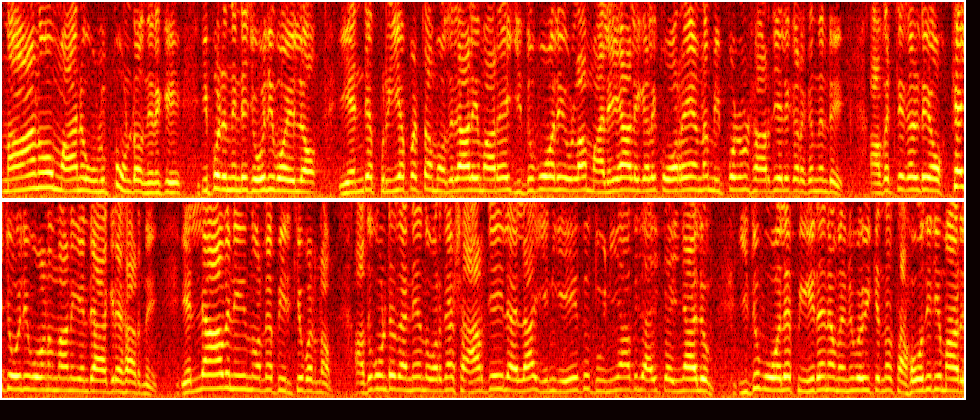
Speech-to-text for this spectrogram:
നാണോ മാനോ ഉളുപ്പുണ്ടോ നിനക്ക്? ഇപ്പോഴും നിന്റെ ജോലി പോയല്ലോ? എന്റെ പ്രിയപ്പെട്ട മുതലാളിമാരെ ഇതുപോലെയുള്ള മലയാളികൾ കുറേ എണ്ണം ഇപ്പോഴും ഷാർജയിൽ കിടക്കുന്നുണ്ട്. അവറ്റകളുടെ ഒക്കെ ജോലി പോകണമെന്നാണ് എന്റെ ആഗ്രഹമായിരുന്നു എല്ലാവരെയും എന്ന് പറഞ്ഞാൽ പിരിച്ചുവിടണം. അതുകൊണ്ട് തന്നെ എന്ന് പറഞ്ഞാൽ ഷാർജയിലല്ല ഇനി ഏത് ദുനിയാവിലായി കഴിഞ്ഞാലും ഇതുപോലെ പീഡനം അനുഭവിക്കുന്ന സഹോദരിമാർ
